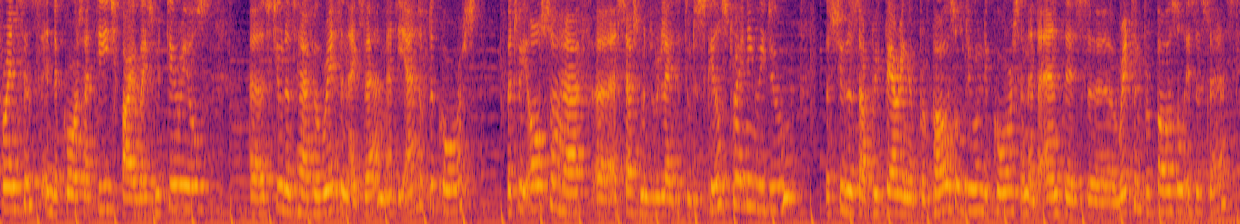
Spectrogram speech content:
For instance, in the course I teach bio-based materials, uh, students have a written exam at the end of the course, but we also have uh, assessment related to the skills training we do. The students are preparing a proposal during the course and at the end this uh, written proposal is assessed.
